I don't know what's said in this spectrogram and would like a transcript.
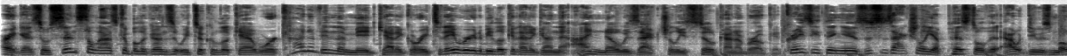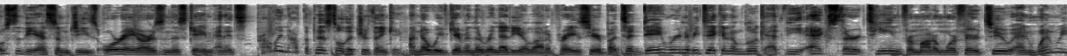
Alright guys, so since the last couple of guns that we took a look at were kind of in the mid category, today we're going to be looking at a gun that I know is actually still kind of broken. Crazy thing is, this is actually a pistol that outdoes most of the SMGs or ARs in this game, and it's probably not the pistol that you're thinking. I know we've given the Renetti a lot of praise here, but today we're going to be taking a look at the X13 from Modern Warfare 2, and when we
